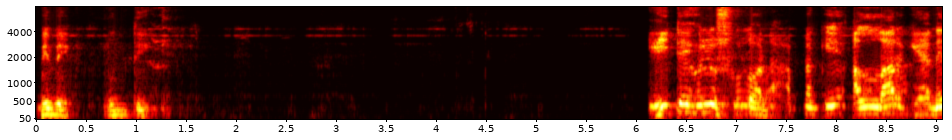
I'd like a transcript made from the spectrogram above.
বিবেক, বুদ্ধি। এইটাই হলো সুলনা আপনাকে আল্লাহর জ্ঞানে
